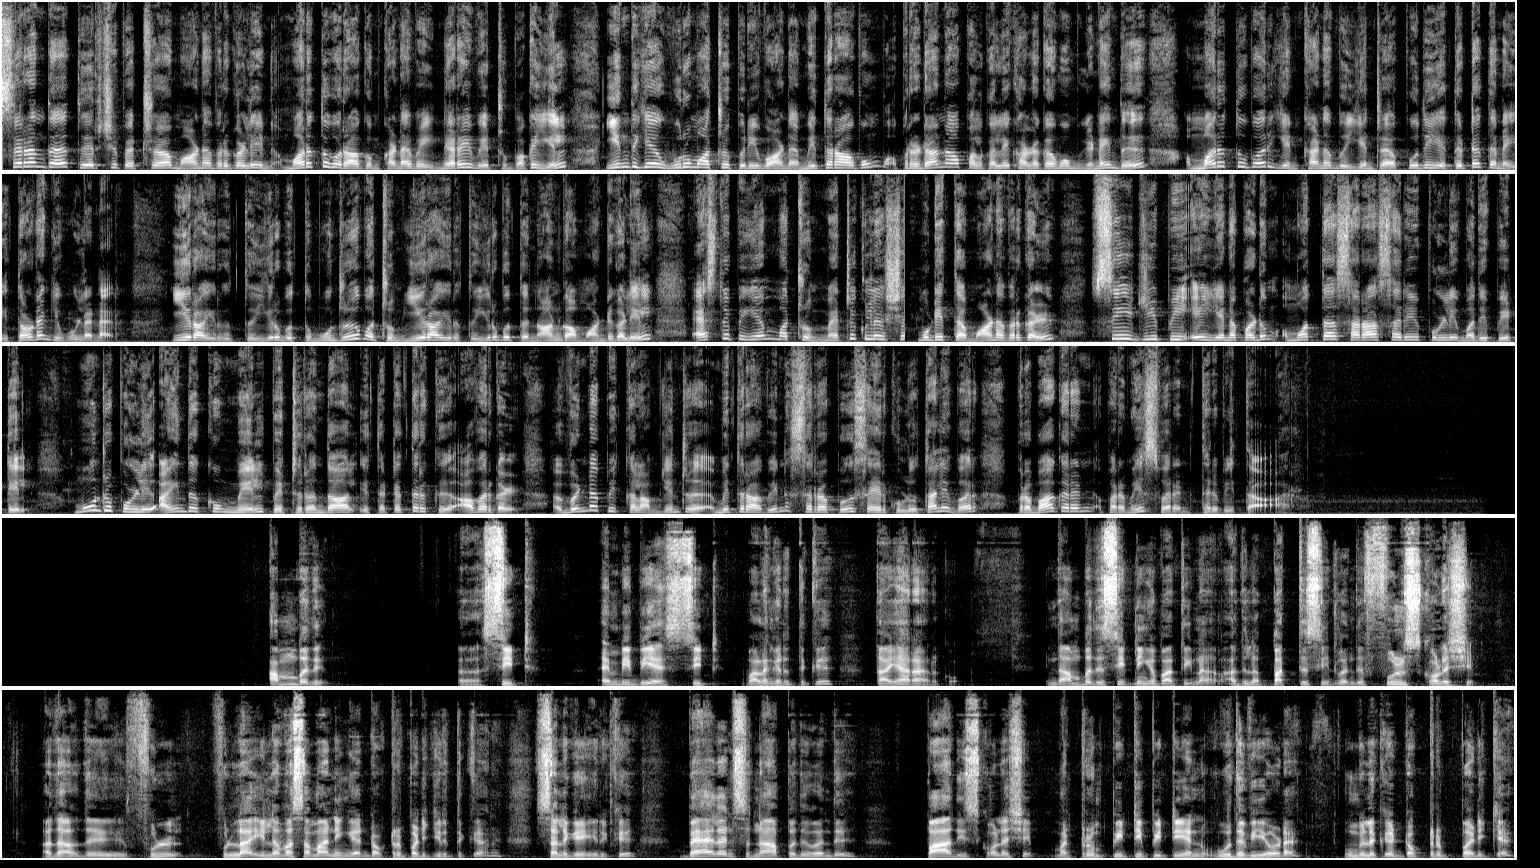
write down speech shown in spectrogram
சிறந்த தேர்ச்சி பெற்ற மாணவர்களின் மருத்துவராகும் கனவை நிறைவேற்றும் வகையில் இந்திய உருமாற்று பிரிவான மித்ராவும் பிரடானா பல்கலைக்கழகமும் இணைந்து மருத்துவர் என் கனவு என்ற புதிய திட்டத்தினை தொடங்கியுள்ளனர். ஈராயிரத்து இருபத்தி மூன்று மற்றும் ஈராயிரத்து இருபத்தி நான்காம் ஆண்டுகளில் எஸ்டிபிஎம் மற்றும் மெட்ரிகுலேஷன் முடித்த மாணவர்கள் சிஜிபிஏ எனப்படும் மொத்த சராசரி புள்ளி மதிப்பீட்டில் மூன்று புள்ளி ஐந்துக்கும் மேல் பெற்றிருந்தால் இத்திட்டத்திற்கு அவர்கள் விண்ணப்பிக்கலாம் என்று மித்ராவின் சிறப்பு செயற்குழு தலைவர் பிரபாகரன் பரமேஸ்வரன் தெரிவித்தார். ஐம்பது சீட் எம்பிபிஎஸ் சீட் வழங்குறதுக்கு தயாராக இருக்கும். இந்த ஐம்பது சீட் நீங்கள் பார்த்தீங்கன்னா அதில் பத்து சீட் வந்து ஃபுல் ஸ்காலர்ஷிப் அதாவது ஃபுல் ஃபுல்லாக இலவசமாக நீங்கள் டாக்டர் படிக்கிறதுக்கான சலுகை இருக்குது பேலன்ஸ் நாற்பது வந்து பாதி ஸ்காலர்ஷிப் மற்றும் பிடிபிடிஎன் உதவியோட உங்களுக்கு டாக்டர் படிக்க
